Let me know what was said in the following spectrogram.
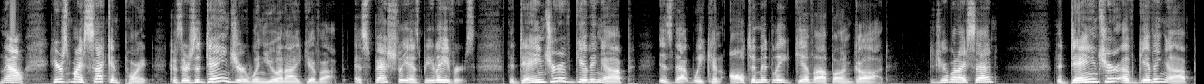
Now, here's my second point, because there's a danger when you and I give up, especially as believers. The danger of giving up is that we can ultimately give up on God. Did you hear what I said? The danger of giving up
